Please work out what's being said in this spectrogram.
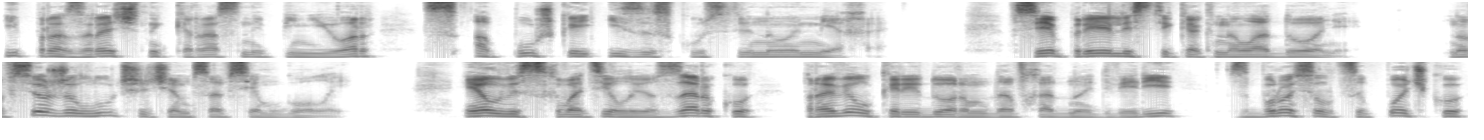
и прозрачный красный пеньюар с опушкой из искусственного меха. Все прелести как на ладони, но все же лучше, чем совсем голый. Элвис схватил ее за руку, провел коридором до входной двери, сбросил цепочку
